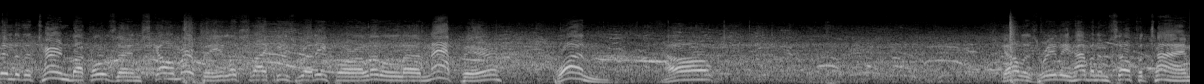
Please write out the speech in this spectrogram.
into the turnbuckles, and Skull Murphy looks like he's ready for a little uh, nap here. One. No. Skull is really having himself a time.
